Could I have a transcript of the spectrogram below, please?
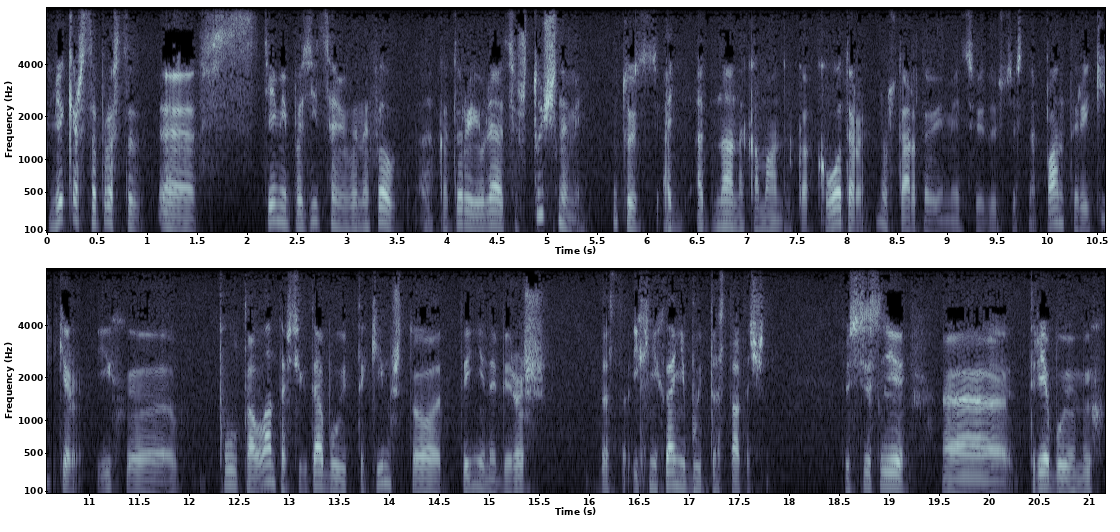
Мне кажется, просто э, с теми позициями в НФЛ, которые являются штучными, ну, то есть одна на команду, как квотер, ну, стартовый имеется в виду, естественно, пантер и кикер, их э, пул таланта всегда будет таким, что ты не наберешь, доста- их никогда не будет достаточно. То есть, если э, требуемых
